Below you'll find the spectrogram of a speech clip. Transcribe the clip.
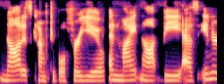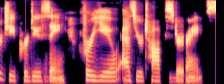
not as comfortable for you and might not be as energy producing for you as your top strengths.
